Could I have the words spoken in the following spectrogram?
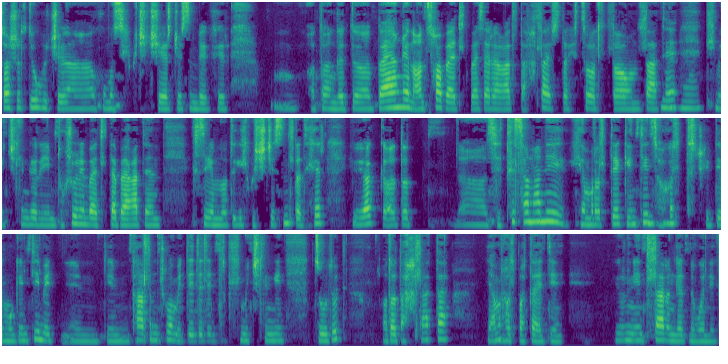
сошиалд юу гэж хүмүүс их бичиж ярьж байсан бэ гэхээр одоо ингээд байнгын онцгой байдал байсаар хагаад дархлаа ёстой хэцүү боллоо унлаа тий гэх мэтлэнгээр ийм төгшөөрийн байдалтай байгаад байна гэсэн юмнуудыг их бичижсэн л да. Тэгэхээр яг одоо сэтгэл санааны хямралтай гинтийн цохилт ч гэдэг юм уу гинтийн тийм тааламжгүй мэдээлэл энэ гэх мэтлэнгийн зүйлүүд одоо дархлаатай ямар холбоотой байдیں۔ Ер нь энэ талаар ингээд нөгөө нэг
